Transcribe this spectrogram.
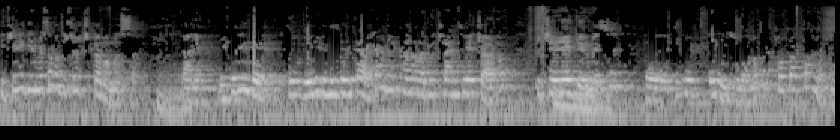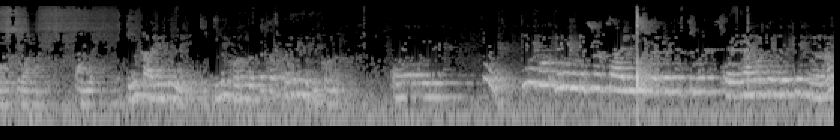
içeri girmesi ama dışarı çıkamaması. Yani yeterince su deli denizde biterken bir kanala bir çentiye çarpıp içeriye girmesi. E, çünkü en iyi sulama da topraktan yapılan sulama. Yani suyun kaybedilmemesi, suyun korunması çok önemli bir konu. Ee, yine bu benim meşhur sahibimle görüyorsunuz, e, yani o şeylere girmiyorum.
